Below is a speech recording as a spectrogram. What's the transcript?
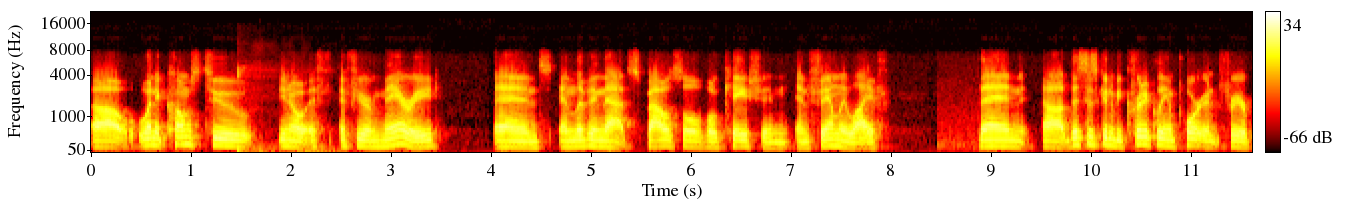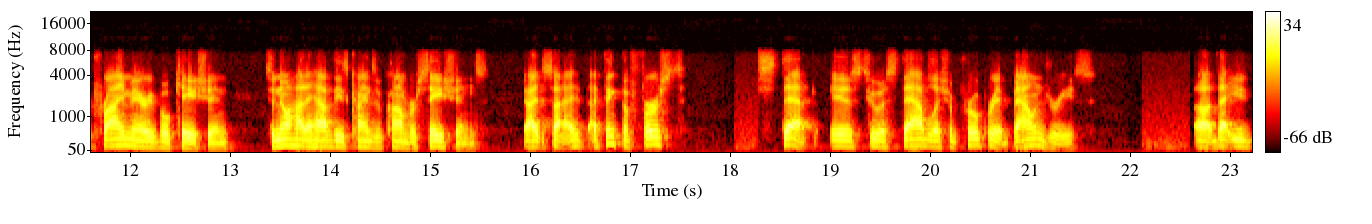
uh, when it comes to you know if if you're married and and living that spousal vocation and family life then uh, this is going to be critically important for your primary vocation to know how to have these kinds of conversations. I, so I, I think the first step is to establish appropriate boundaries uh, that you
